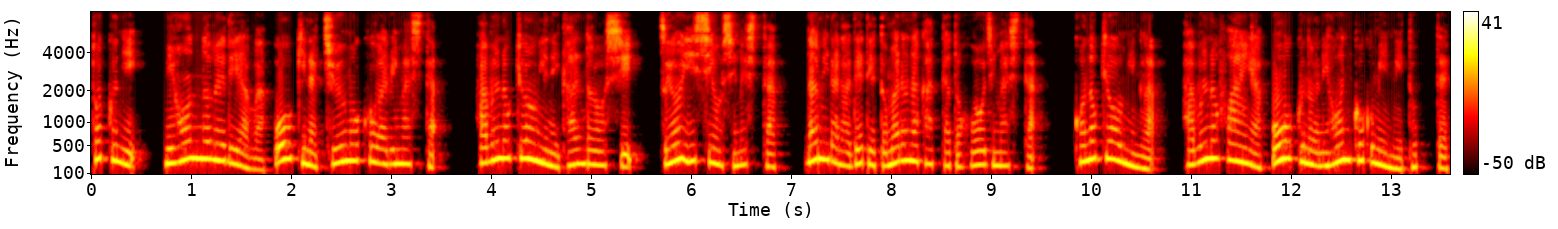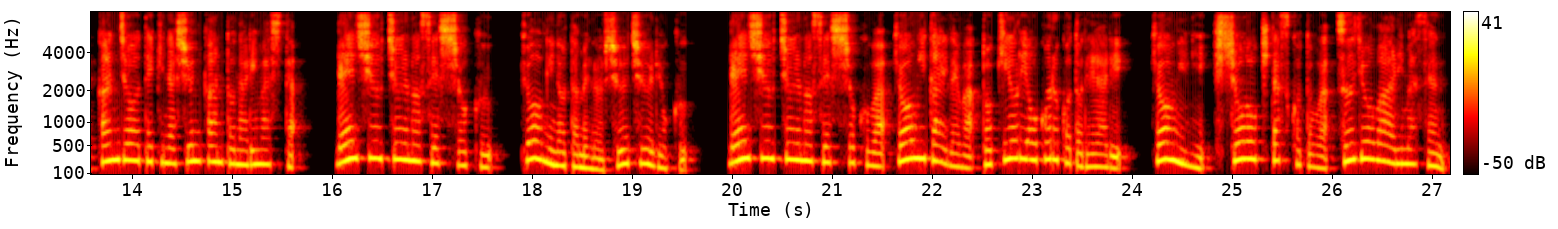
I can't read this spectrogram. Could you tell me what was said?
特に、日本のメディアは大きな注目を浴びました。ハブの競技に感動し、強い意志を示した、涙が出て止まらなかったと報じました。この競技がハブのファンや多くの日本国民にとって感情的な瞬間となりました。練習中の接触、競技のための集中力。練習中の接触は競技会では時折起こることであり、競技に支障をきたすことは通常はありません。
